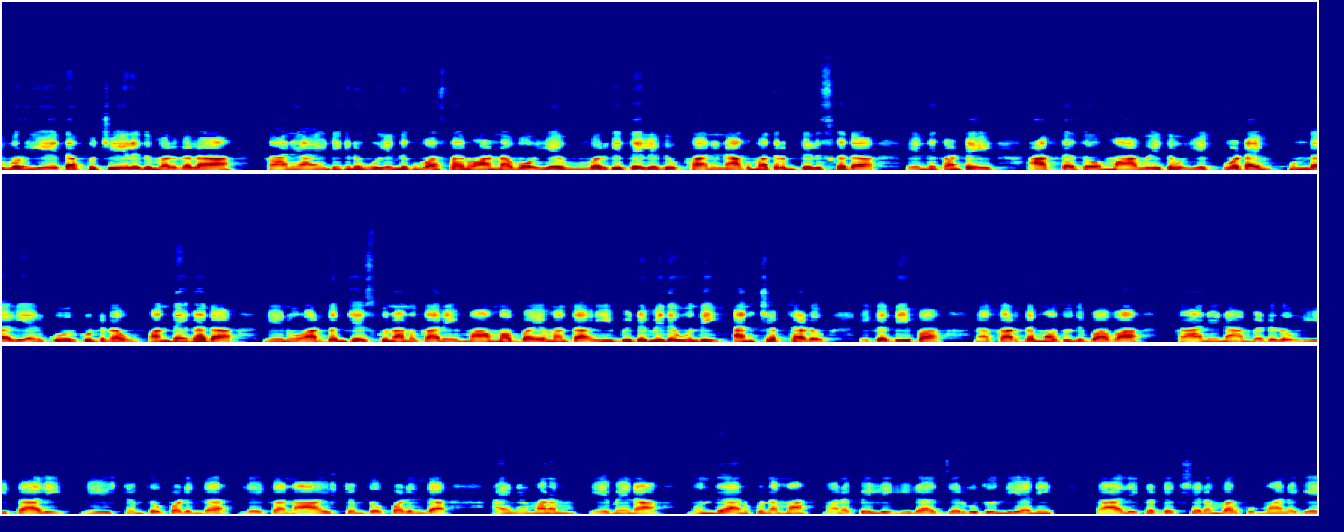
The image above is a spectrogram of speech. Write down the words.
ఎవరు ఏ తప్పు చేయలేదు మరదలా? కానీ ఆ ఇంటికి నువ్వు ఎందుకు వస్తాను అన్నావో ఎవరికి తెలియదు. కానీ నాకు మాత్రం తెలుసు కదా ఎందుకంటే అత్తతో మామయ్యతో ఎక్కువ టైం ఉండాలి అని కోరుకుంటున్నావు. అంతే కదా నేను అర్థం చేసుకున్నాను కానీ మా అమ్మ భయం అంతా ఈ బిడ్డ మీదే ఉంది అని చెప్తాడు. ఇక దీప నాకు అర్థమవుతుంది బావా కానీ నా మెడలో ఈ తాలి నీ ఇష్టంతో పడిందా లేక నా ఇష్టంతో పడిందా? అయినా మనం ఏమైనా ముందే అనుకున్నామా మన పెళ్ళి ఇలా జరుగుతుంది అని? తాళి కట్టే క్షణం వరకు మనకే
